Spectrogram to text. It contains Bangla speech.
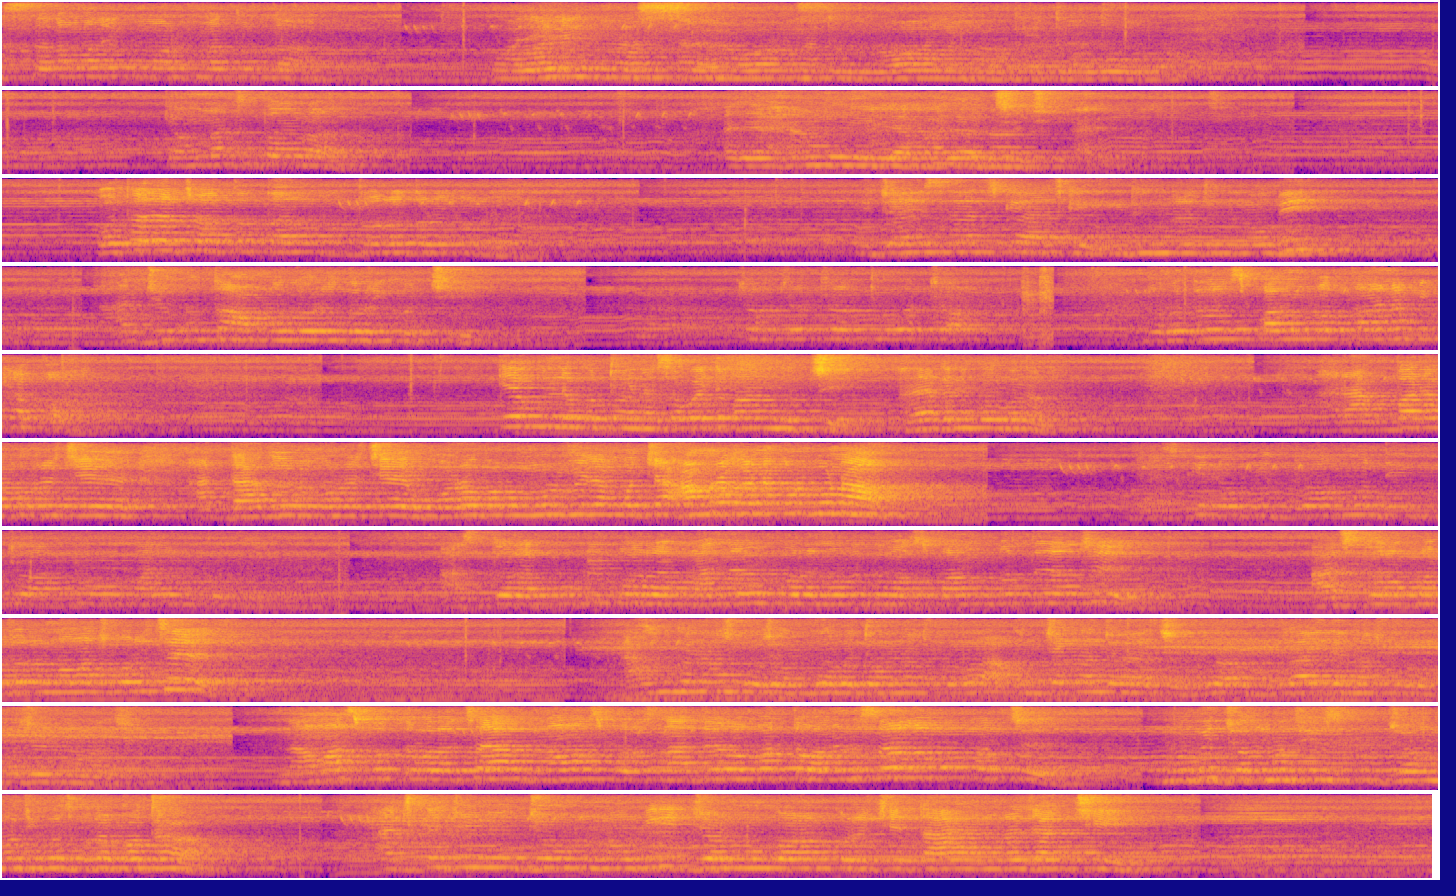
আসসালামু আলাইকুম রহমতুল্লাহ ওয়ালাইকুম আসসালাম ওয়া রাহমাতুল্লাহি ওয়া বারাকাতুহু কেমন আছো তোমরা আলহামদুলিল্লাহ ভালো আছি কোথায় যাচ্ছ এত দৌড়াদৌড়ি করে জানিস না আজকে আজকে ঈদ মিলাদুন নবী তার জন্য তো আমরা দৌড়াদৌড়ি করছি পালন করতে হয় নাকি খেপা? কে বললে করতে হয় না, সবাই তো পালন করছে। হ্যাঁ করব না। আর আব্বারা করেছে, আর দাদুরা করেছে, বড় বড় মুরবিরা করছে, আমরা কেন করব না? জন্মদিন পালন আজ তোরা টুপি পরে পরে পালন করতে যাচ্ছে? আজ তোরা নামাজ পড়েছে? নামাজ পড়তে বলেছে আর নামাজ পড়েছে না দেরও করতে বলে সেও করছে। নবীর জন্মদিন জন্মদিবসগুলোর কথা। আজকের দিনে জ- নবীর জন্মগ্রহণ করেছে তাই আমরা যাচ্ছি।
